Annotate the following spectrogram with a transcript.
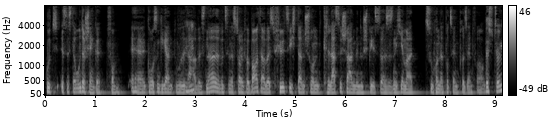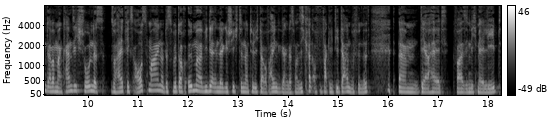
gut, ist es der Unterschenkel vom äh, großen Giganten, wo du da bist, ne? Da wird's in der Story verbaut, aber es fühlt sich dann schon klassischer an, wenn du spielst. Du hast es nicht immer zu 100% präsent vor Augen. Das stimmt, aber man kann sich schon das so halbwegs ausmalen und es wird auch immer wieder in der Geschichte natürlich darauf eingegangen, dass man sich gerade auf dem fucking Titan befindet, ähm, der halt quasi nicht mehr lebt.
